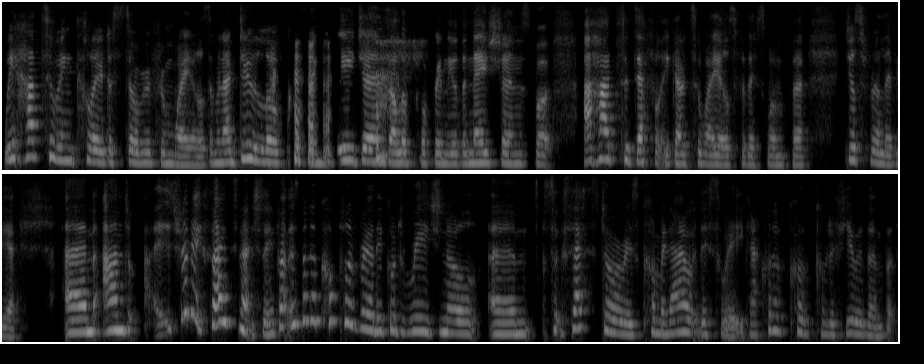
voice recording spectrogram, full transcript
we had to include a story from Wales. I mean, I do love covering the regions, I love covering the other nations, but I had to definitely go to Wales for this one for just for Olivia. Um, and it's really exciting actually. In fact, there's been a couple of really good regional um, success stories coming out this week. I could have covered a few of them, but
